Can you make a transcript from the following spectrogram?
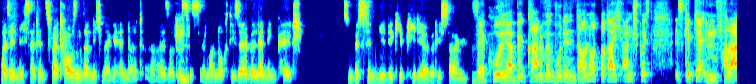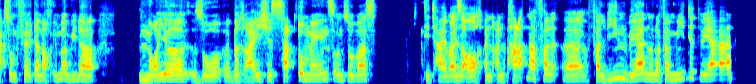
weiß ich nicht, seit den 2000ern nicht mehr geändert. Also das mhm. ist immer noch dieselbe Landingpage so ein bisschen wie Wikipedia, würde ich sagen. Sehr cool. Ja, gerade wo du den Download-Bereich ansprichst, es gibt ja im Verlagsumfeld dann auch immer wieder neue so äh, Bereiche, Subdomains und sowas, die teilweise auch an, an Partner ver, äh, verliehen werden oder vermietet werden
